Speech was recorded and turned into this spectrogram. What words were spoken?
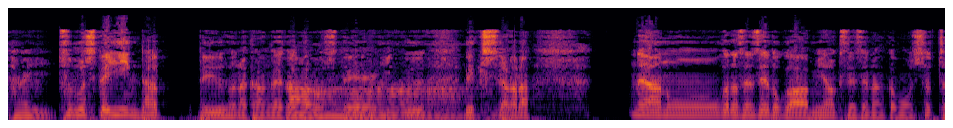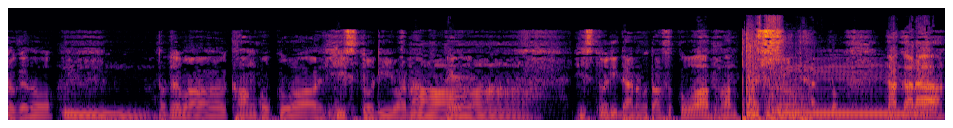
はい、潰していいんだっていうふうな考え方をしていく歴史だから、ね、あのー、岡田先生とか宮脇先生なんかもおっしゃっちゃうけど、うん、例えば、韓国はヒストリーはなくて、ヒストリーであのこと、あそこはファンタジーだと。だから、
